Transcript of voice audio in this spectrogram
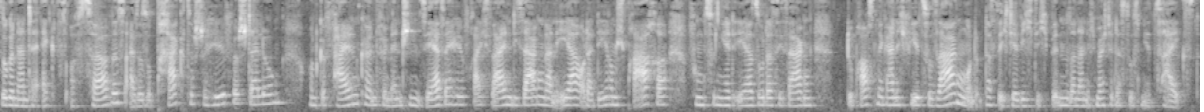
sogenannte Acts of Service, also so praktische Hilfestellung und Gefallen können für Menschen sehr, sehr hilfreich sein. Die sagen dann eher oder deren Sprache funktioniert eher so, dass sie sagen, du brauchst mir gar nicht viel zu sagen und dass ich dir wichtig bin, sondern ich möchte, dass du es mir zeigst.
